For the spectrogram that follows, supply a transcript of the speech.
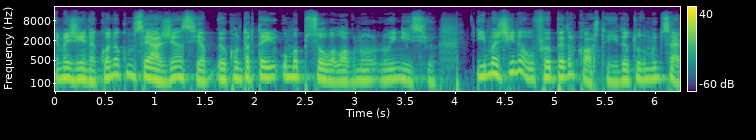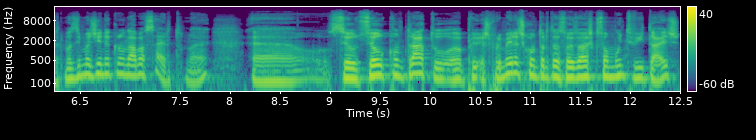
imagina, quando eu comecei a agência, eu contratei uma pessoa logo no, no início. Imagina, foi o Pedro Costa e deu tudo muito certo, mas imagina que não dava certo, não é? Uh, se, eu, se eu contrato, as primeiras contratações eu acho que são muito vitais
